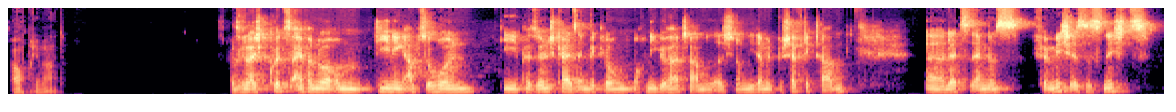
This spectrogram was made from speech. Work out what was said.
auch privat? Also vielleicht kurz einfach nur, um diejenigen abzuholen, die Persönlichkeitsentwicklung noch nie gehört haben oder sich noch nie damit beschäftigt haben. Äh, letzten Endes, für mich ist es nichts,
